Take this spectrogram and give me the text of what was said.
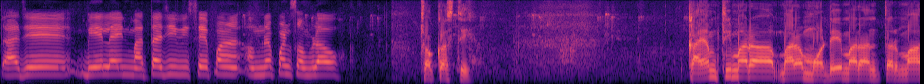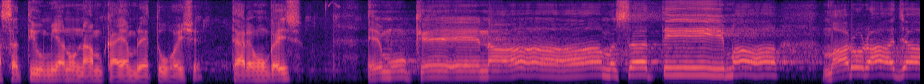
તો આજે બે લાઈન માતાજી વિશે પણ અમને પણ સંભળાવો. ચોક્કસથી. કાયમથી મારા મારા મોઢે, મારા અંતરમાં સતી ઉમિયાનું નામ કાયમ રહેતું હોય છે. ત્યારે હું ગઈશ. એ મુખે નામ સતીમાં, મારો રાજા,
